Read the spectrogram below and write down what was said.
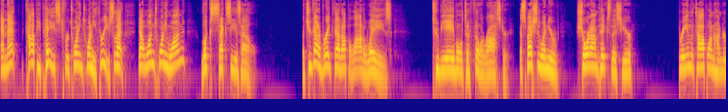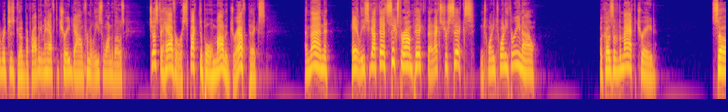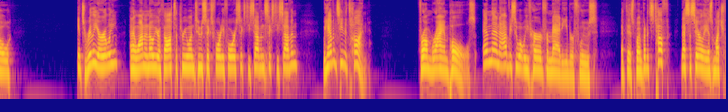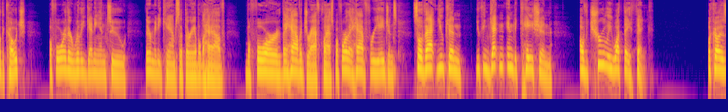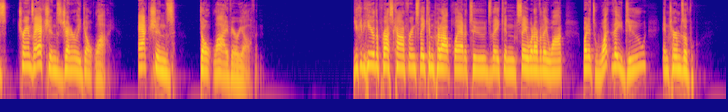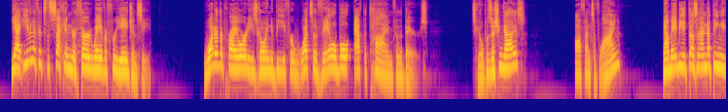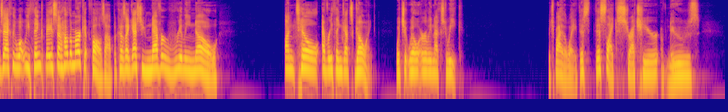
And that copy paste for 2023. So that that 121 looks sexy as hell. But you got to break that up a lot of ways to be able to fill a roster, especially when you're short on picks this year. Three in the top 100, which is good, but probably going to have to trade down from at least one of those just to have a respectable amount of draft picks. And then hey, at least you got that sixth round pick, that extra six in 2023 now because of the Mack trade. So it's really early. And I want to know your thoughts at 312 644 6767. We haven't seen a ton from Ryan Poles. And then obviously what we've heard from Matt Eberflus at this point, but it's tough necessarily as much for the coach before they're really getting into their mini camps that they're able to have, before they have a draft class, before they have free agents, so that you can you can get an indication of truly what they think. Because transactions generally don't lie. Actions don't lie very often. You can hear the press conference, they can put out platitudes, they can say whatever they want, but it's what they do in terms of, yeah, even if it's the second or third wave of free agency, what are the priorities going to be for what's available at the time for the Bears? Skill position guys, offensive line. Now, maybe it doesn't end up being exactly what we think based on how the market falls out, because I guess you never really know until everything gets going, which it will early next week. Which, by the way, this this like stretch here of news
